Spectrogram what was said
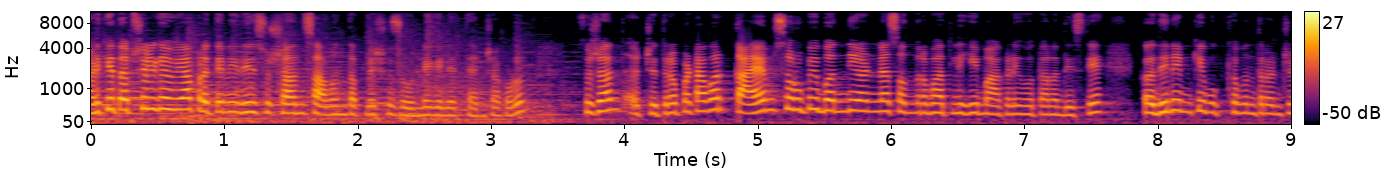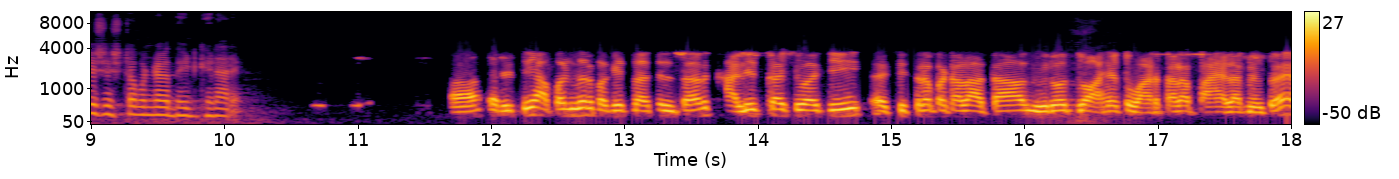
आणखी तपशील घेऊया. प्रतिनिधी सुशांत सावंत आपल्याशी जोडले गेलेत त्यांच्याकडून. सुशांत चित्रपटावर कायमस्वरूपी बंदी आणण्यासंदर्भातली ही मागणी होताना दिसते कधी नेमकी मुख्यमंत्र्यांची शिष्टमंडळ भेट घेणार आहे? रिती आपण जर बघितलं असेल तर खालिद का शिवाजी चित्रपटाला आता विरोध जो आहे तो वाढताना पाहायला मिळतोय.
